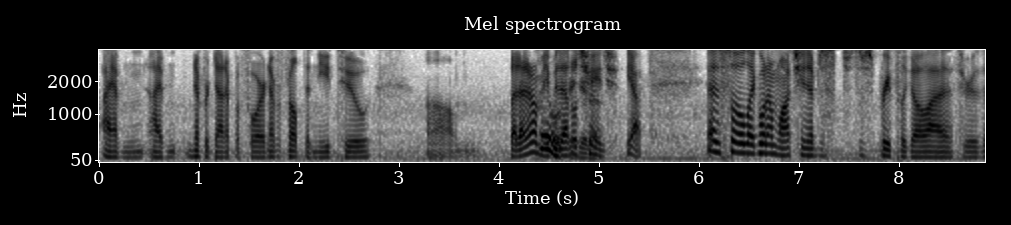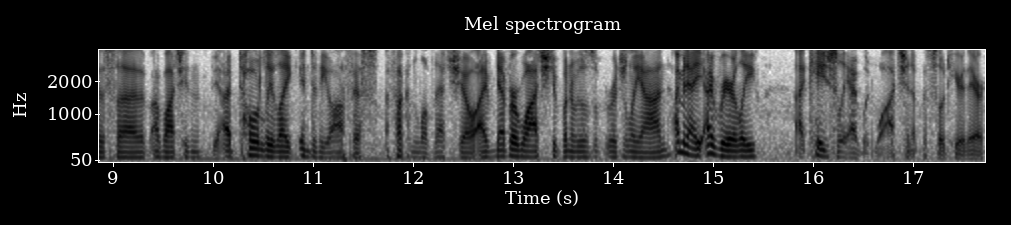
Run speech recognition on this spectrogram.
I have n- I've never done it before. Never felt the need to. Um, but I don't know. Maybe we'll that'll figure it change. Yeah. And so, like, when I'm watching, I'm just just briefly go uh, through this. Uh, I'm watching, uh, totally like into the Office. I fucking love that show. I've never watched it when it was originally on. I mean, I, I rarely, occasionally, I would watch an episode here there,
